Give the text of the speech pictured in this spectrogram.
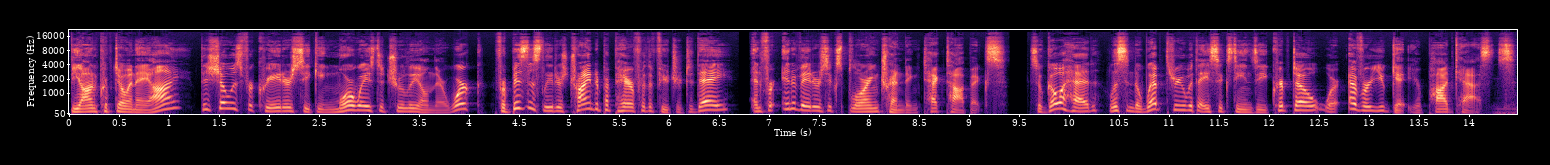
Beyond crypto and AI, this show is for creators seeking more ways to truly own their work, for business leaders trying to prepare for the future today, and for innovators exploring trending tech topics. So go ahead, listen to Web3 with A16Z Crypto wherever you get your podcasts.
